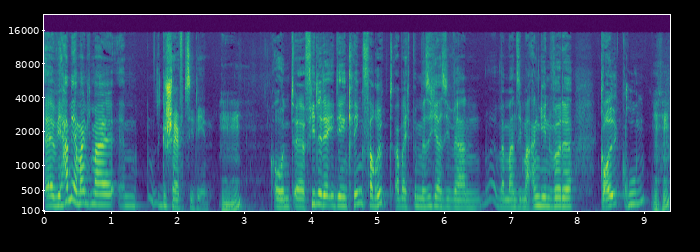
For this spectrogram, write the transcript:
Äh, wir haben ja manchmal ähm, Geschäftsideen. Mhm. Und äh, viele der Ideen klingen verrückt, aber ich bin mir sicher, sie wären, wenn man sie mal angehen würde, Goldgruben. Mhm.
